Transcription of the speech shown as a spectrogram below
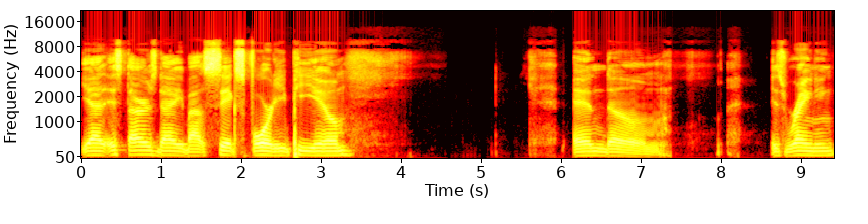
yeah, it's Thursday about 6:40 p.m. and um it's raining,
